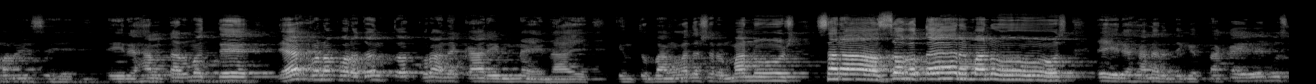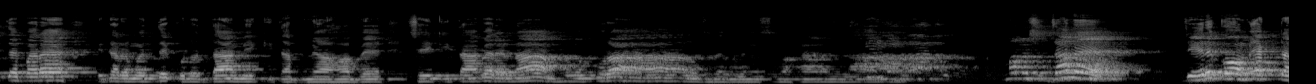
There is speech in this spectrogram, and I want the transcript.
বানাইছে। এই রেহালটার মধ্যে এখনও পর্যন্ত কোরআনে কারিম নেয় নাই। কিন্তু বাংলাদেশের মানুষ, সারা জগতের মানুষ এই রেহালের দিকে তাকাইলে বুঝতে পারে এটার মধ্যে কোনো দামি কিতাব নেওয়া হবে। সেই কিতাবের নাম হলো কোরআন। মানুষ জানে যে এরকম একটা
